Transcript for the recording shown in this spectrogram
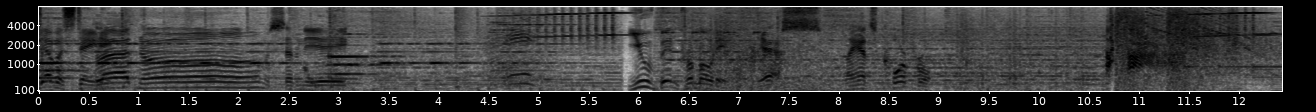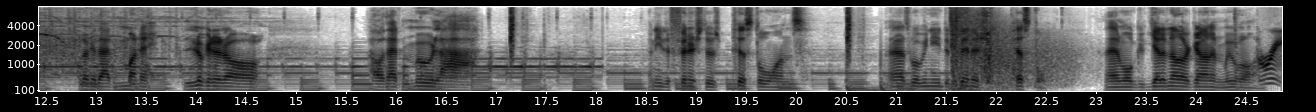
Devastating. Platinum 78. You've been promoted. Yes. Lance Corporal. Look at that money. Look at it all. Oh, that moolah. I need to finish those pistol ones. That's what we need to finish. Pistol. Then we'll get another gun and move on. Three,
